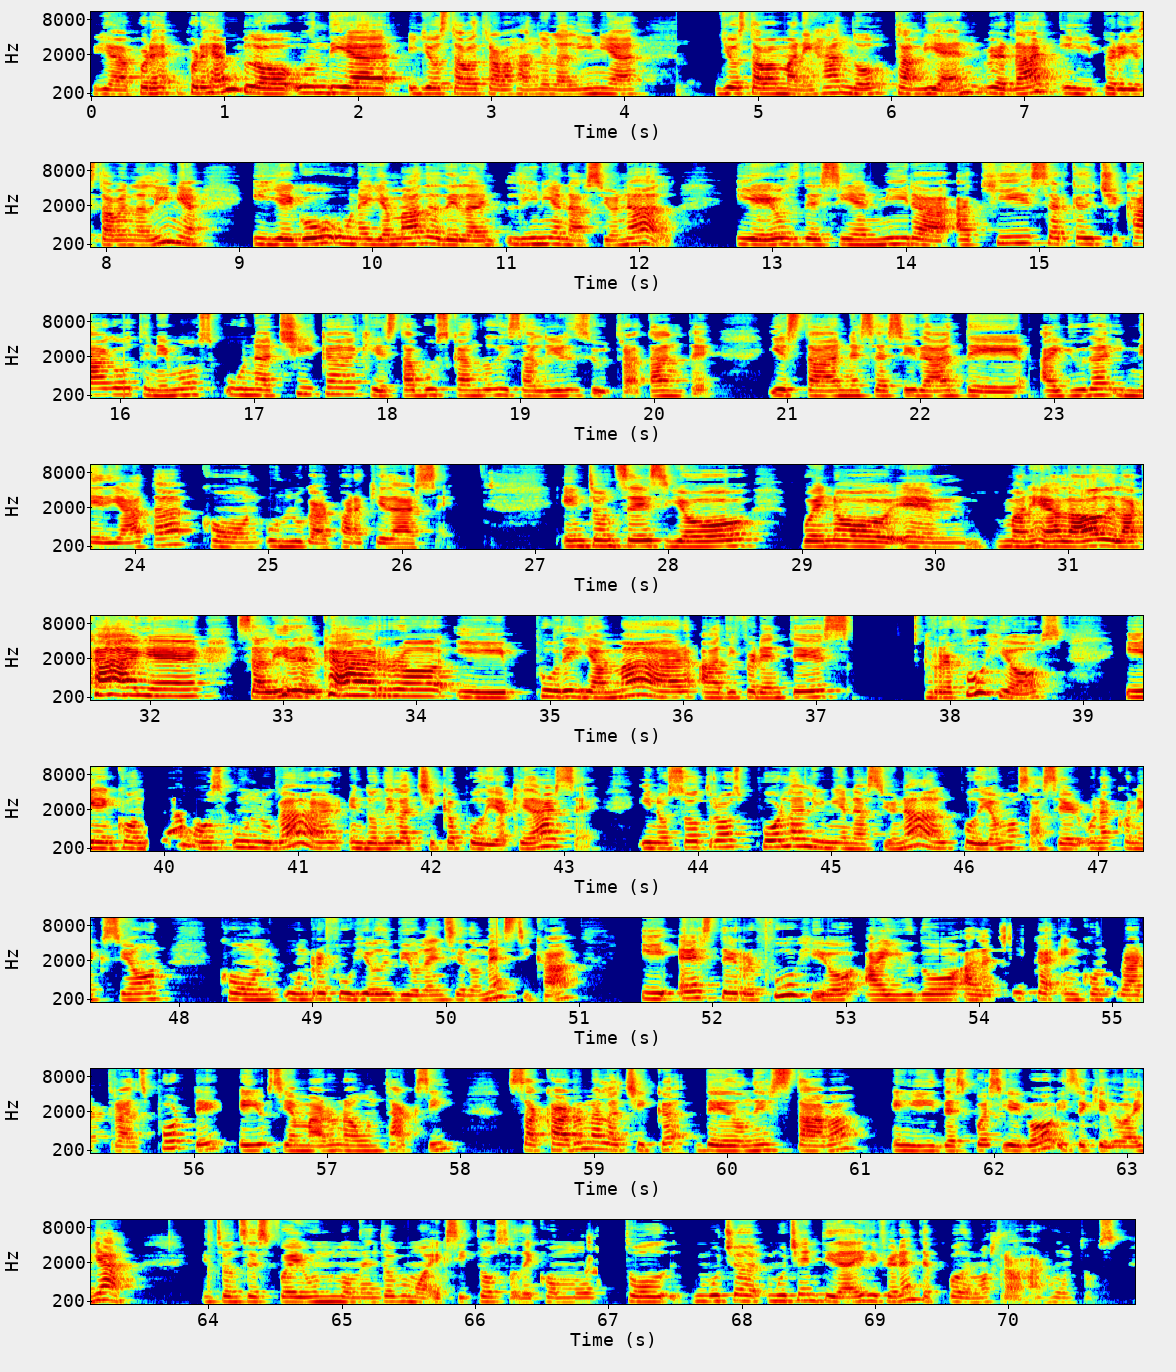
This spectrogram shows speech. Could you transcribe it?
Ya, por, por, ejemplo, un día yo estaba trabajando en la línea, yo estaba manejando también, ¿verdad? Y, pero yo estaba en la línea y llegó una llamada de la línea nacional y ellos decían, mira, aquí cerca de Chicago tenemos una chica que está buscando de salir de su tratante y está en necesidad de ayuda inmediata con un lugar para quedarse. Entonces yo, bueno, em, manejé al lado de la calle, salí del carro y pude llamar a diferentes refugios y un lugar en donde la chica podía quedarse. Y nosotros por la línea nacional podíamos hacer una conexión con un refugio de violencia doméstica y este refugio ayudó a la chica a encontrar transporte. Ellos llamaron a un taxi, sacaron a la chica de donde estaba y después llegó y se quedó allá. Entonces fue un momento como exitoso de cómo muchas entidades diferentes podemos trabajar juntos.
